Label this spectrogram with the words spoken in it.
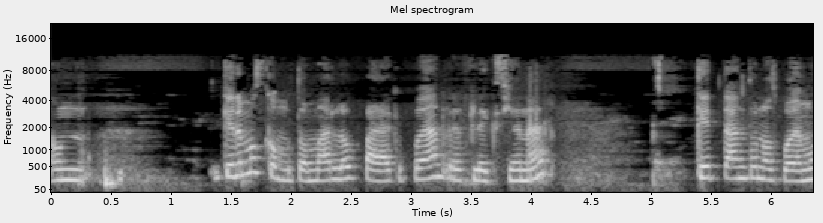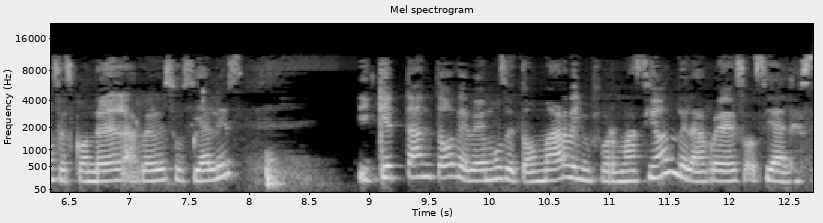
un queremos como tomarlo para que puedan reflexionar qué tanto nos podemos esconder en las redes sociales y qué tanto debemos de tomar de información de las redes sociales.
